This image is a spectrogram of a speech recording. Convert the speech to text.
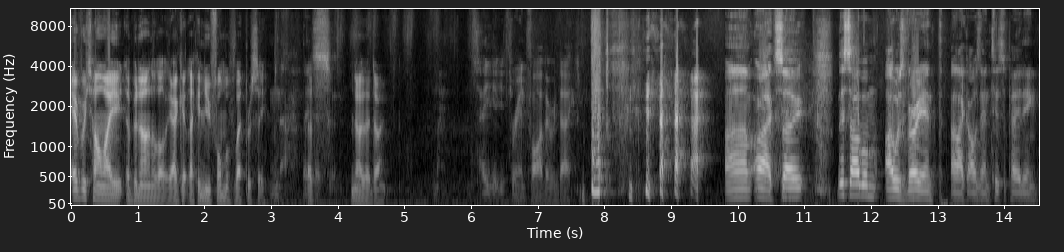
every time I eat a banana lolly, I get like a new form of leprosy. Nah, they That's taste good. no, they don't. That's how you get your three and five every day. um. All right. So this album, I was very ant- like I was anticipating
